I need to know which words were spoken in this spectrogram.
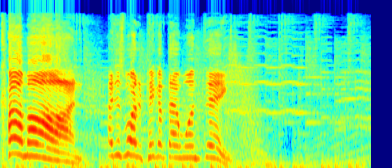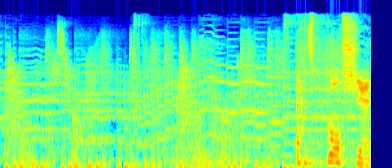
come on! I just wanted to pick up that one thing. That's bullshit.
